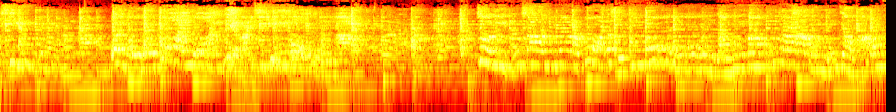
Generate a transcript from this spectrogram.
姓。面画的水晶宫，有一个和尚名叫唐僧，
